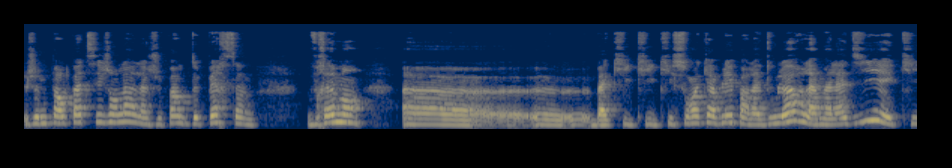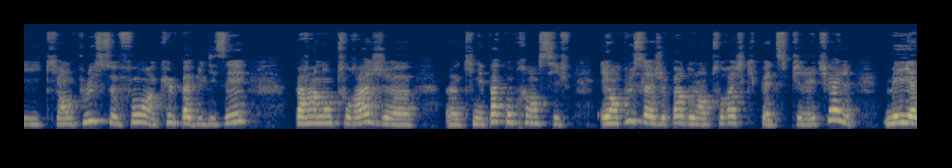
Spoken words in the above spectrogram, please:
Je, ne parle pas de ces gens-là, là, je parle de personnes vraiment euh, euh, bah, qui, sont accablées par la douleur, la maladie et qui, en plus se font culpabiliser par un entourage euh, qui n'est pas compréhensif. Et en plus, là, je parle de l'entourage qui peut être spirituel, mais il y a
